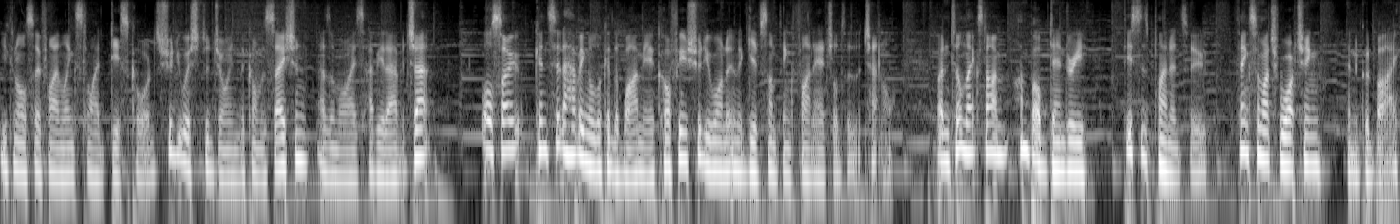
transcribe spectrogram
You can also find links to my Discord should you wish to join the conversation, as I'm always happy to have a chat. Also, consider having a look at the Buy Me a Coffee should you want to give something financial to the channel. But until next time, I'm Bob Dendry, this is Planet Zoo. Thanks so much for watching, and goodbye.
